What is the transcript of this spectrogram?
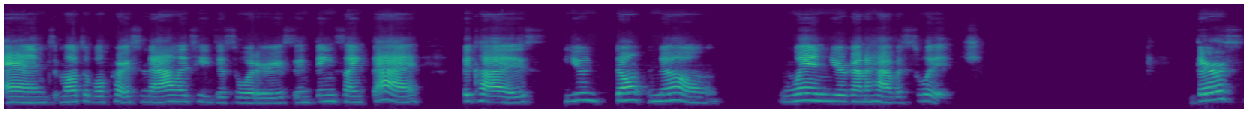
and multiple personality disorders and things like that because you don't know when you're gonna have a switch. There's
